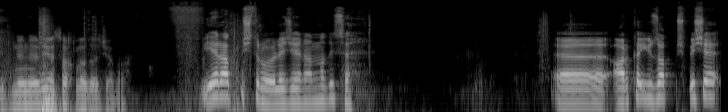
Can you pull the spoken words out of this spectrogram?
İbne nereye sakladı acaba? Bir yer atmıştır o öleceğini anladıysa. Ee, arka 165'e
